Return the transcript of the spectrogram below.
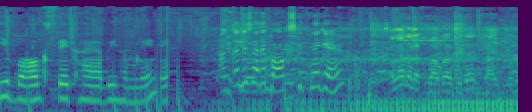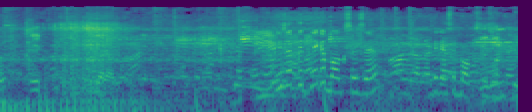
ये बॉक्स देखा है अभी हमने। अंकल ये सारे बॉक्स कितने के हैं? अलग अलग बाबा बेटा एक इधर आ जाओ। ये सब कितने के बॉक्सेस हैं? कैसे बॉक्सेस होते हैं?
